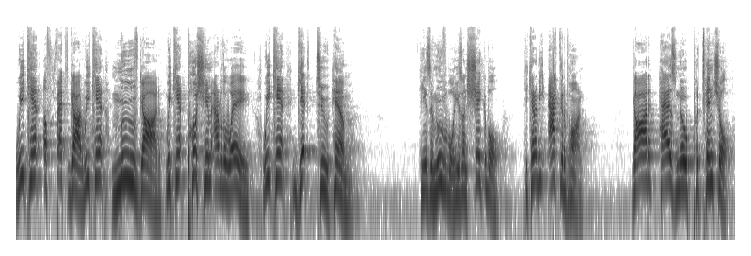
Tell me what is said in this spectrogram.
We can't affect God. We can't move God. We can't push him out of the way. We can't get to him. He is immovable, he is unshakable. He cannot be acted upon. God has no potential.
